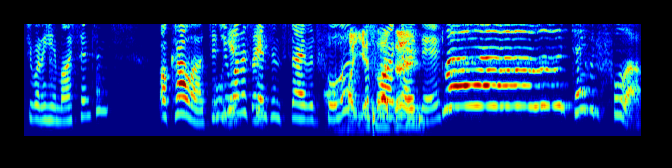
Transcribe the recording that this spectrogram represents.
Do you want to hear my sentence? Oh, Carla, did Oh, you yes, want to please. sentence David Fuller? Oh, yes, before I I, go there. David Fuller.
